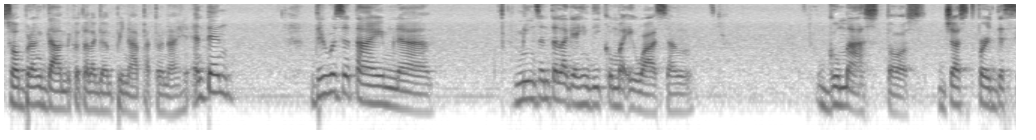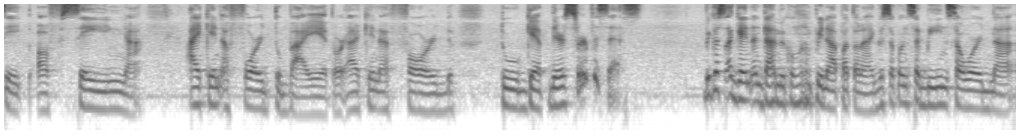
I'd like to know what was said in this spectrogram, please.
Sobrang dami ko talagang pinapatunayan. And then, there was a time na minsan talaga hindi ko maiwasang gumastos just for the sake of saying na I can afford to buy it or I can afford to get their services. Because again, ang dami kong pinapatunayan. Gusto kong sabihin sa word na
